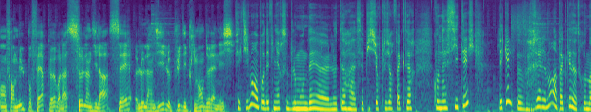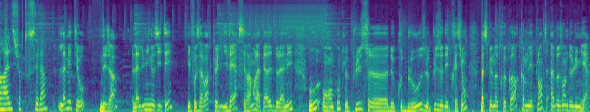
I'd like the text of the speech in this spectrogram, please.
en formule pour faire que voilà, ce lundi-là, c'est le lundi le plus déprimant de l'année. Effectivement, pour définir ce Blue Monday, euh, l'auteur s'appuie sur plusieurs facteurs qu'on a cités. Lesquels peuvent réellement impacter notre morale sur tout cela? La météo, déjà, la luminosité, il faut savoir que l'hiver, c'est vraiment la période de l'année où on rencontre le plus euh, de coups de blues, le plus de dépression, parce que notre corps, comme les plantes, a besoin de lumière.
